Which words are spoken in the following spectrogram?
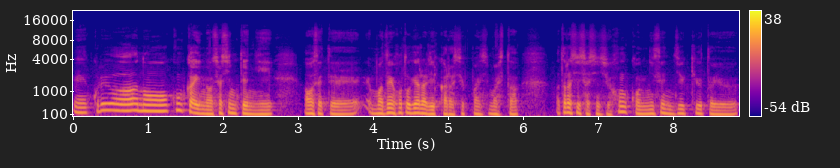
えー、これはあの今回の写真展に合わせて、まあ、全フォトギャラリーから出版しました新しい写真集「香港2019」という、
